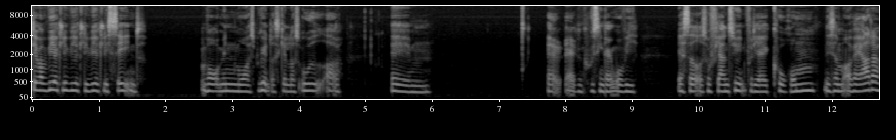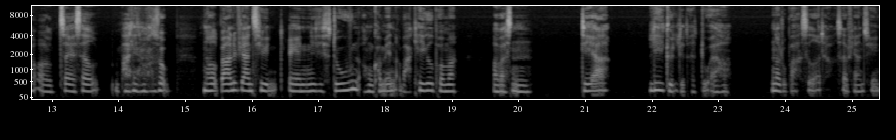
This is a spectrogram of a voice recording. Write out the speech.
det var virkelig, virkelig, virkelig sent, hvor min mor begyndte at skælde os ud, og øhm, jeg, jeg kan huske en gang, hvor vi jeg sad og så fjernsyn, fordi jeg ikke kunne rumme ligesom, at være der, og så jeg sad bare ligesom og så noget børnefjernsyn øh, inde i stuen, og hun kom ind og bare kiggede på mig, og var sådan, det er ligegyldigt, at du er her, når du bare sidder der og ser fjernsyn.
